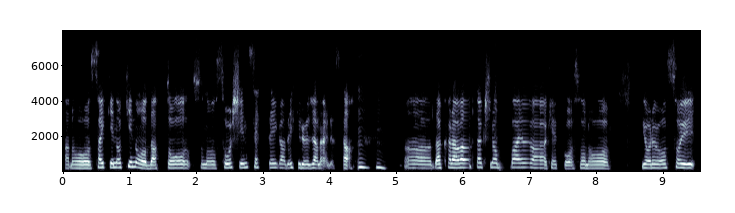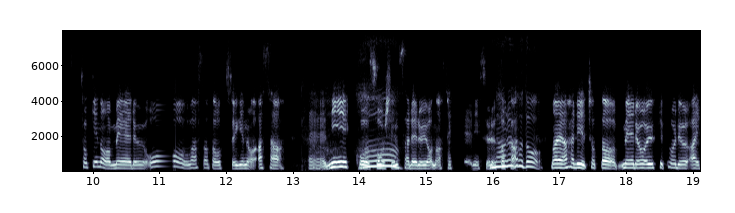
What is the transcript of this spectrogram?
あの最近の機能だと、その送信設定ができるじゃないですか。うんうんあーだから私の場合は結構その夜遅い時のメールをわざと次の朝、えーにこはあう送信されるような設定にするとか。まあ、やはりちょっとメールを受け取る相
